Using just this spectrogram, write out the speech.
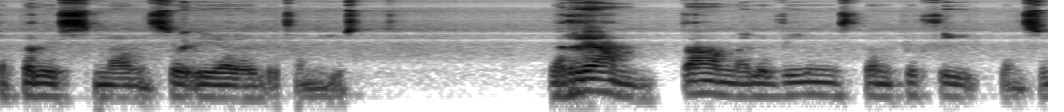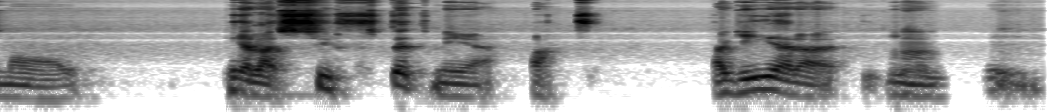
kapitalismen så är det liksom just räntan eller vinsten, profiten som är hela syftet med att agera inom mm.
